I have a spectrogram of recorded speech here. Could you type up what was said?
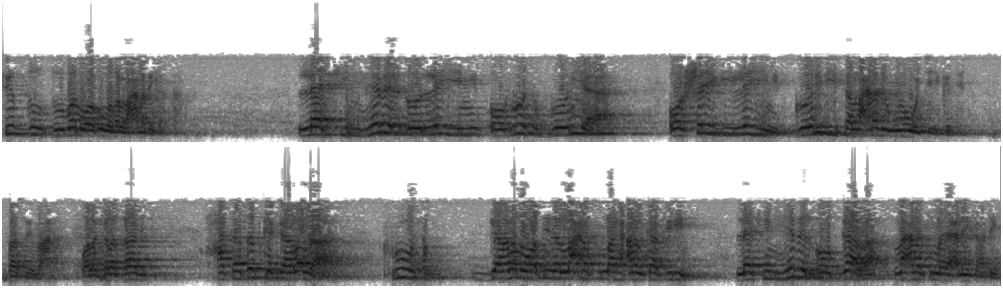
si duuduuban waad u wada lacnadi kartaa. Laakiin hebel oo la yimid oo ruux gooniya ah oo shaygii la yimid goonidiisa lacnada uguma wajihi kartid. Saas way macana waa la kala qaadi. Xataa dadka gaalada ah ruux gaalada waa dhida lacnatullahi cala alkaafiriin laakiin hebel oo gaal ah lacnatullahi caleyka hadhin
